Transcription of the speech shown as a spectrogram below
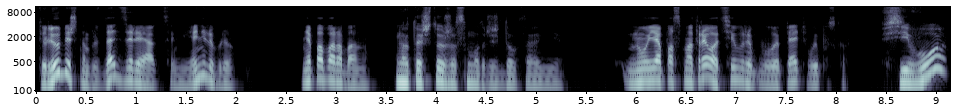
Ты любишь наблюдать за реакциями? Я не люблю. Мне по барабану. Ну ты что же смотришь доктора Дью? Ну, я посмотрел от силы было 5 выпусков. Всего?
